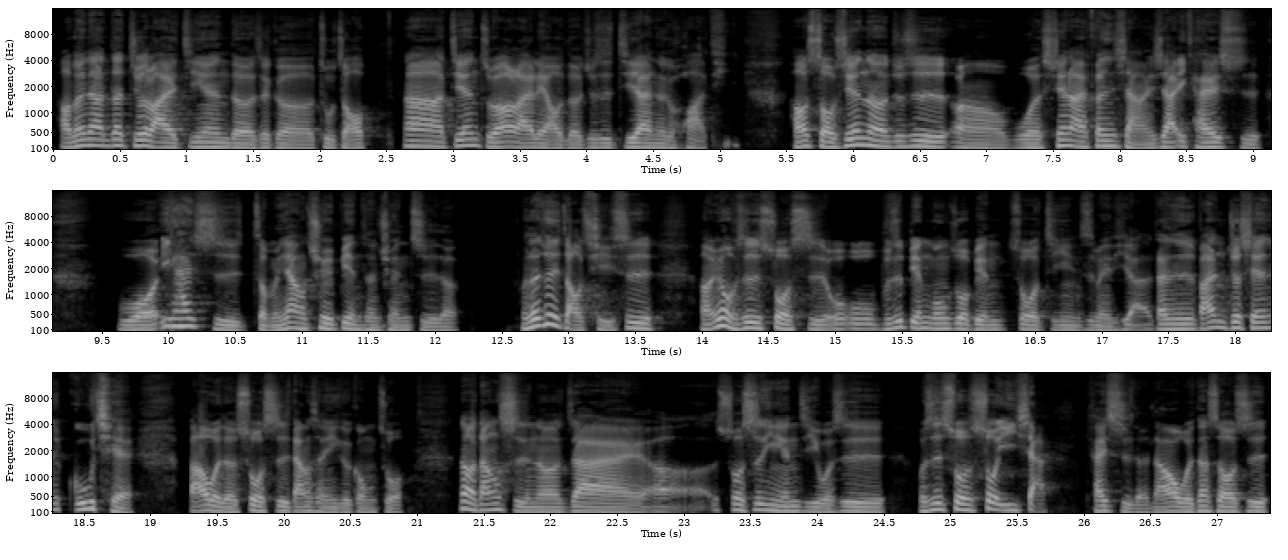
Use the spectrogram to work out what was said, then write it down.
好的，那那就来今天的这个主轴。那今天主要来聊的就是接案这个话题。好，首先呢，就是呃，我先来分享一下一开始我一开始怎么样去变成全职的。我在最早期是啊、因为我是硕士，我我不是边工作边做经营自媒体啊，但是反正就先姑且把我的硕士当成一个工作。那我当时呢，在呃硕士一年级，我是我是硕硕一下开始的，然后我那时候是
